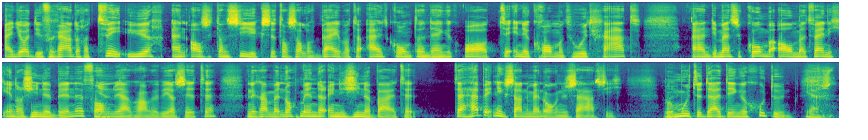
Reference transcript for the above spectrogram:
En ja, die vergaderen twee uur. En als ik dan zie, ik zit er zelf bij wat er uitkomt, dan denk ik, oh, tenenkrommend hoe het gaat. En die mensen komen al met weinig energie naar binnen. Van ja, gaan we weer zitten. En dan gaan we nog minder energie naar buiten. Daar heb ik niks aan in mijn organisatie. We moeten daar dingen goed doen. Juist.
